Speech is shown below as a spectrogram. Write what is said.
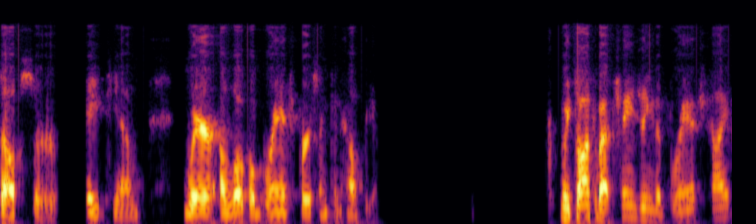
self-serve ATM where a local branch person can help you. We talk about changing the branch type,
